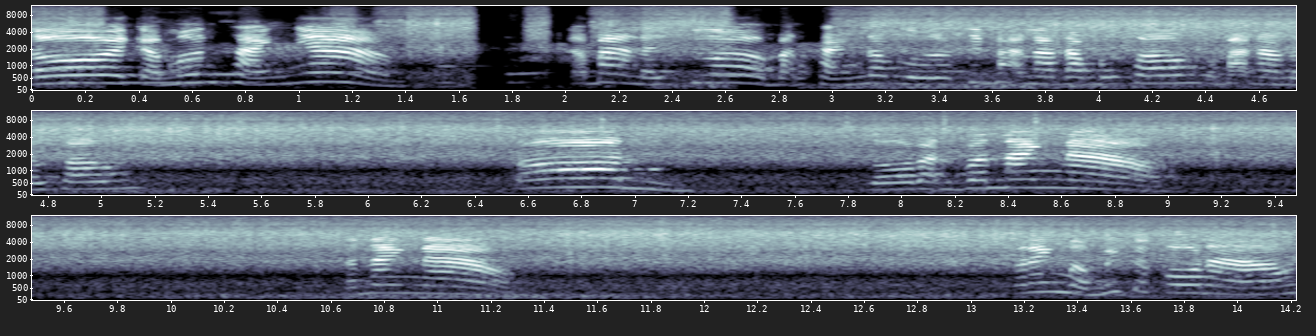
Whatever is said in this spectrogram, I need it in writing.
Rồi, cảm ơn Khánh nha. Các bạn thấy chưa? Bạn Khánh đọc rồi. Thế bạn nào đọc được không? Các bạn nào được không? Con. Rồi bạn Vân Anh nào? Vân Anh nào? Vân Anh mở mic cho cô nào.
